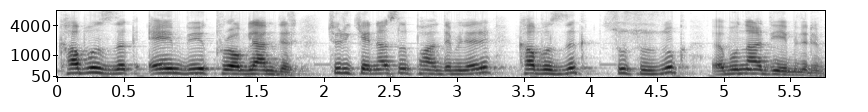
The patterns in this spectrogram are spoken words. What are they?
Kabızlık en büyük problemdir. Türkiye'nin asıl pandemileri kabızlık, susuzluk e, bunlar diyebilirim.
